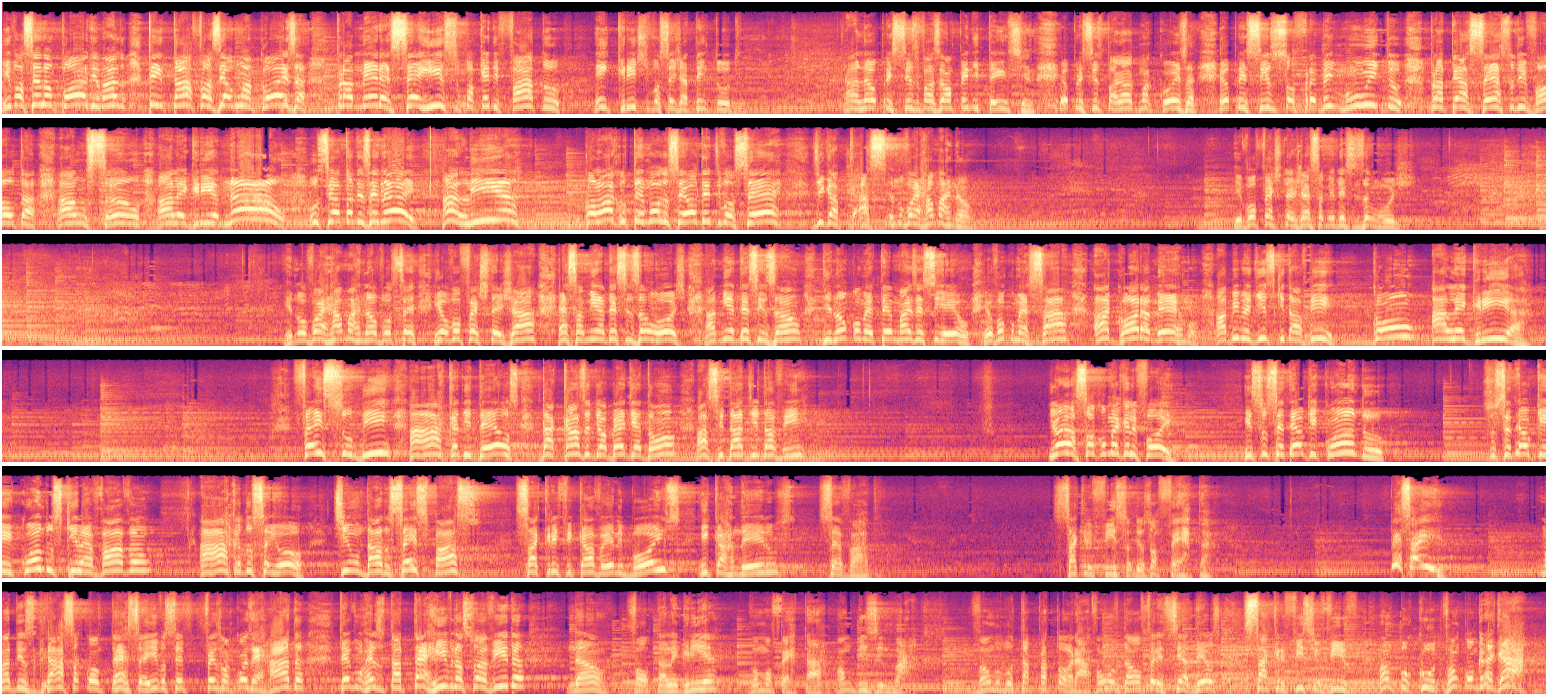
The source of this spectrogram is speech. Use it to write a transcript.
E você não pode, mano, tentar fazer alguma coisa para merecer isso, porque de fato em Cristo você já tem tudo. Ah, não, eu preciso fazer uma penitência, eu preciso pagar alguma coisa, eu preciso sofrer bem muito para ter acesso de volta à unção, à alegria. Não! O Senhor está dizendo, ei, alinha, coloca o temor do Senhor dentro de você, diga, ah, eu não vou errar mais não. E vou festejar essa minha decisão hoje. E não vou errar mais não, você, eu vou festejar essa minha decisão hoje, a minha decisão de não cometer mais esse erro. Eu vou começar agora mesmo. A Bíblia diz que Davi com alegria fez subir a arca de Deus da casa de Obed-edom à cidade de Davi. E olha só como é que ele foi. E sucedeu que quando sucedeu que quando os que levavam a arca do Senhor tinham dado seis passos, sacrificava ele bois e carneiros cevados. Sacrifício a Deus, oferta. Pensa aí, uma desgraça acontece aí, você fez uma coisa errada, teve um resultado terrível na sua vida. Não, volta a alegria, vamos ofertar, vamos dizimar, vamos botar para torar, vamos dar oferecer a Deus sacrifício vivo, vamos para o culto, vamos congregar.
